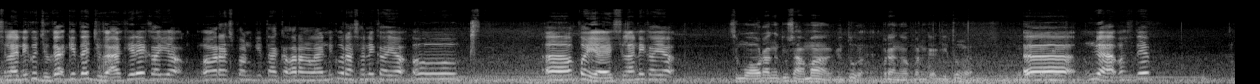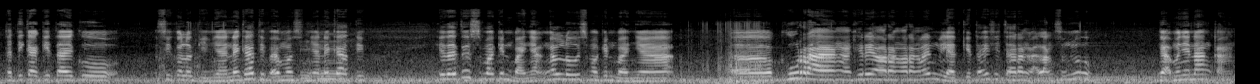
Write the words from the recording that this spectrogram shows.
selain itu juga kita juga akhirnya kayak oh, respon kita ke orang lain itu rasanya kayak oh eh, apa ya istilahnya kayak semua orang itu sama gitu nggak? Beranggapan kayak gitu nggak? Eh enggak maksudnya ketika kita itu psikologinya negatif emosinya Mm-mm. negatif kita itu semakin banyak ngeluh semakin banyak eh, kurang. Akhirnya orang-orang lain melihat kita itu secara nggak langsung tuh nggak menyenangkan.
